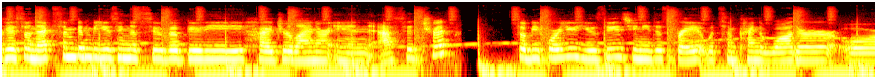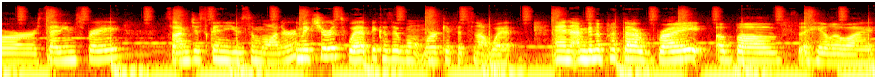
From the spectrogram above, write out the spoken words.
Okay, so next I'm going to be using the Suva Beauty Hydraliner in Acid Trip. So before you use these, you need to spray it with some kind of water or setting spray. So I'm just to use some water. Make sure it's wet because it won't work if it's not wet. And I'm to put that right above the halo eye.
